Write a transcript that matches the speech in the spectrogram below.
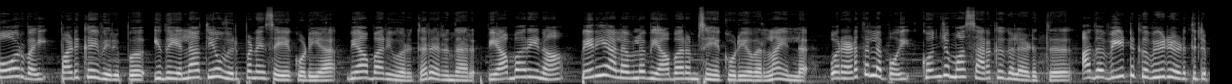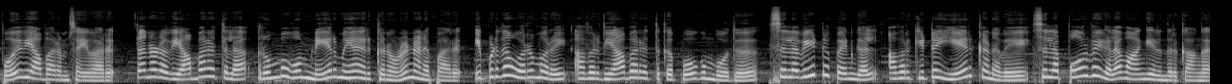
போர்வை படுக்கை விரிப்பு இது எல்லாத்தையும் விற்பனை செய்யக்கூடிய வியாபாரி ஒருத்தர் இருந்தார். வியாபாரினா பெரிய அளவுல வியாபாரம் செய்யக்கூடியவர்லாம் இல்லை. ஒரு இடத்துல போய் கொஞ்சமா சரக்குகளை எடுத்து அதை வீட்டுக்கு வீடு எடுத்துட்டு போய் வியாபாரம் செய்வாரு. தன்னோட வியாபாரத்துல ரொம்பவும் நேர்மையா இருக்கணும்னு நினைப்பாரு. இப்படிதான் ஒரு முறை அவர் வியாபாரத்துக்கு போகும்போது சில வீட்டு பெண்கள் அவர்கிட்ட ஏற்கனவே சில போர்வைகளை வாங்கி இருந்திருக்காங்க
